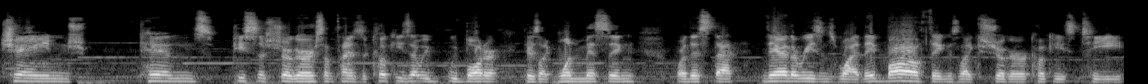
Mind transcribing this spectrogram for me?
change, pins, pieces of sugar. Sometimes the cookies that we we bought are there's like one missing, or this that. They're the reasons why they borrow things like sugar, cookies, tea,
